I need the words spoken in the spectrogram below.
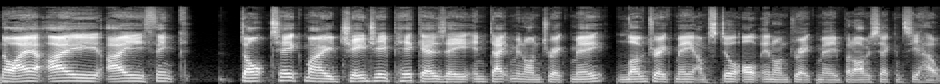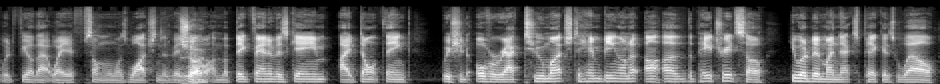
No, I I I think don't take my JJ pick as a indictment on Drake Maye. Love Drake Maye. I'm still all in on Drake Maye, but obviously I can see how it would feel that way if someone was watching the video. Sure. I'm a big fan of his game. I don't think we should overreact too much to him being on uh, uh, the Patriots, so he would have been my next pick as well.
